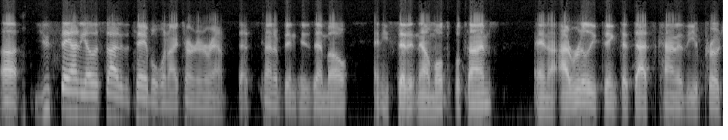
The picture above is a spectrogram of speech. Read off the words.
Uh, you stay on the other side of the table when I turn it around. That's kind of been his mo, and he said it now multiple times. And I really think that that's kind of the approach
